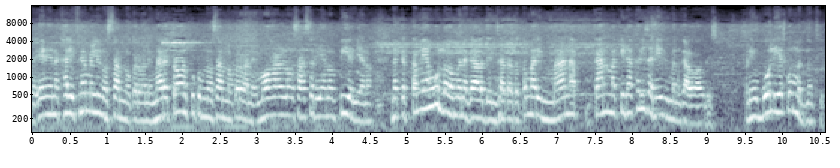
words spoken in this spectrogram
એને એને ખાલી ફેમિલીનો સામનો કરવાનો મારે ત્રણ કુટુંબનો સામનો કરવાનો મોહાળનો, સાસરિયાનો, પિયરિયાનો. નકર તમે હું લો મને ગાળ દઈને જતા તો તમારી માના કાનમાં કીડા ખરી જાય ને એવી મને ગાળો આવડે છે. પણ હું બોલી એકમ જ નથી.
